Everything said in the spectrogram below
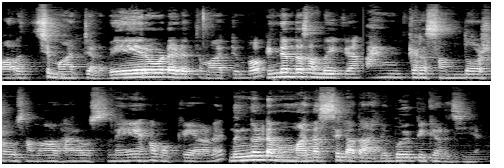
പറിച്ച് മാറ്റുകയാണ്. വേരോടെ എടുത്ത് മാറ്റുമ്പോൾ പിന്നെന്താ സംഭവിക്കുക? ഭയങ്കര സന്തോഷവും സമാധാനവും സ്നേഹമൊക്കെയാണ് നിങ്ങളുടെ മനസ്സിൽ അത് അനുഭവിപ്പിക്കുകയാണ് ചെയ്യുക.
